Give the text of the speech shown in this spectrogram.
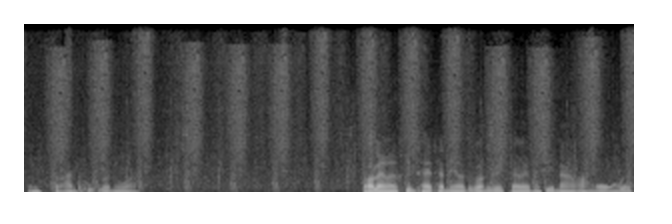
เอ๊ะก็อ่านถูกแล้วนี่หว่า ตอนแรกมันขึ้นไทเทเนียมแต่ตอนนี้ไปกลายเป็นแพลตินัมอะงงเลย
